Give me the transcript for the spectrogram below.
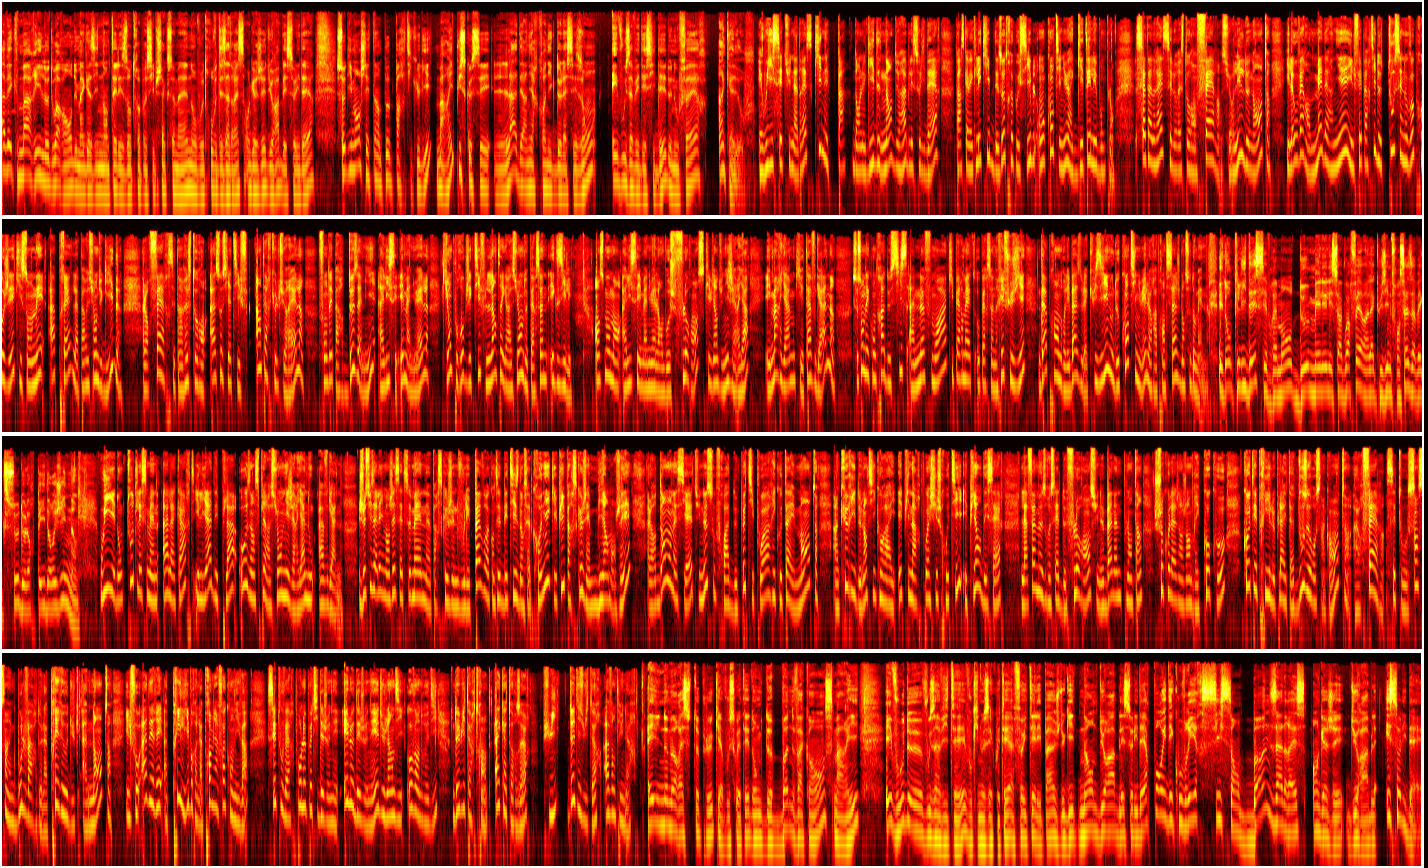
Avec Marie Ledoiran du magazine Nantais Les Autres Possibles chaque semaine, on vous trouve des adresses engagées, durables et solidaires. Ce dimanche est un peu particulier, Marie, puisque c'est la dernière chronique de la saison et vous avez décidé de nous faire un cadeau. Et oui, c'est une adresse qui n'est pas dans le guide Nantes durable et solidaire, parce qu'avec l'équipe des autres possibles, on continue à guetter les bons plans. Cette adresse, c'est le restaurant Fer sur l'île de Nantes. Il a ouvert en mai dernier, il fait partie de tous ces nouveaux projets qui sont nés après la parution du guide. Alors Fer, c'est un restaurant associatif interculturel, fondé par deux amis, Alice et Emmanuel, qui ont pour objectif l'intégration de personnes exilées. En ce moment, Alice et Emmanuel embauchent Florence, qui vient du Nigeria, et Mariam, qui est afghane. Ce sont des contrats de 6 à 9 mois qui permettent aux personnes réfugiées d'apprendre les bases de la cuisine ou de continuer leur apprentissage dans ce domaine. Et donc l'idée, c'est vraiment de mêler les savoir-faire, hein, la cuisine française avec ceux de leur pays d'origine. Oui, et donc toutes les semaines à la carte, il y a des plats aux inspirations nigérianes ou afghanes. Je suis allée y manger cette semaine parce que je ne voulais pas vous raconter de bêtises dans cette chronique et puis parce que j'aime bien manger. Alors dans mon assiette, une soupe froide de petits pois, ricotta et menthe, un curry de lentilles corail, épinards, pois chiches rôtis et puis en dessert, la fameuse recette de Florence, une banane plantain, chocolat gingembre et coco. Côté prix, le plat est à 12,50 euros. Alors faire, c'est au 105 boulevard de la Prairie au Duc à Nantes. Il faut adhérer à prix libre la première fois qu'on y va. C'est ouvert pour le petit déjeuner et le déjeuner du lundi au vendredi de 8h30 à 14h, puis de 18h à 21h. Et il ne me reste plus qu'à vous souhaiter donc de bonnes vacances, Marie, et vous de vous inviter, vous qui nous écoutez, à feuilleter les pages du guide Nantes durable et solidaire pour y découvrir 600 bonnes adresses engagées, durables et solidaires.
